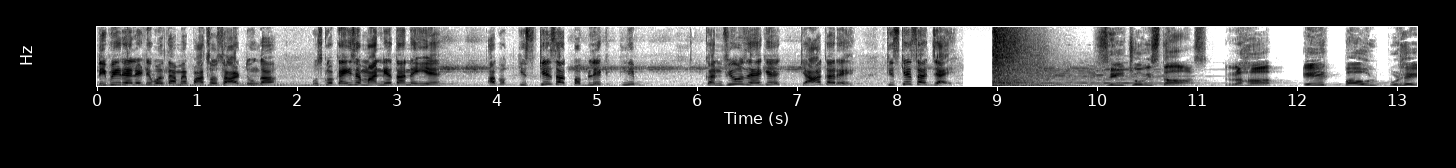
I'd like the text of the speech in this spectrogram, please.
डीबी रियलिटी बोलता है, मैं पाँच सौ साठ दूँगा। उसको कहीं से मान्यता नहीं है। अब किसके साथ पब्लिक इतनी कंफ्यूज है कि क्या करे? किसके साथ जाए? जी चोवीस तास, रहा एक पाउल पुढे।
